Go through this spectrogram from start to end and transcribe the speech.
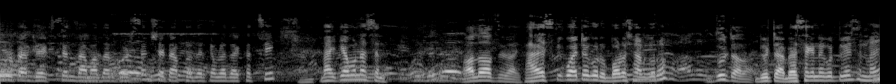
গরুটা দেখছেন দামাদার করছেন সেটা আপনাদেরকে আমরা দেখাচ্ছি। ভাই কেমন আছেন? ভালো আছে ভাই। ভাই আজকে কয়টা গরু? বড় সার গরু? দুইটা ভাই। দুইটা। বেচা কেনা করতে পেরেছেন ভাই?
